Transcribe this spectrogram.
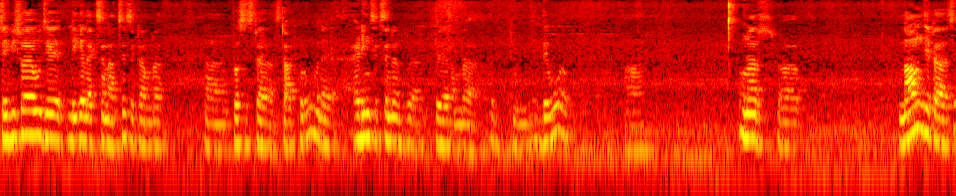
সেই বিষয়েও যে লিগ্যাল অ্যাকশন আছে সেটা আমরা প্রসেসটা স্টার্ট করব। মানে অ্যাডিং সেকশনের প্রেয়ার আমরা দেবো। ওনার নাম যেটা আছে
